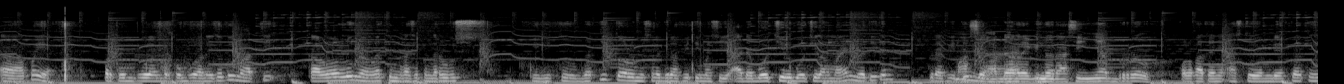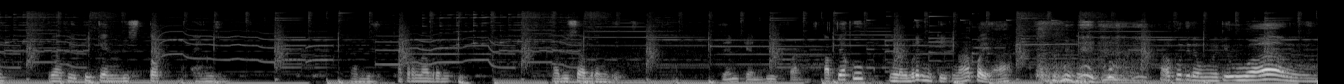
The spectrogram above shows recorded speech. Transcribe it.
eh, apa ya perkumpulan-perkumpulan itu tuh mati kalau lu nggak ngeliat generasi penerus. Kayak gitu. Berarti kalau misalnya graffiti masih ada bocil-bocil yang main berarti kan graffiti Masih ada mati. regenerasinya, Bro. kalau katanya Astu MDF tuh graffiti can be stopped anjing. Nggak pernah berhenti. Nggak bisa berhenti then can be fun. Tapi aku mulai berhenti kenapa ya? Aku tidak memiliki uang.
